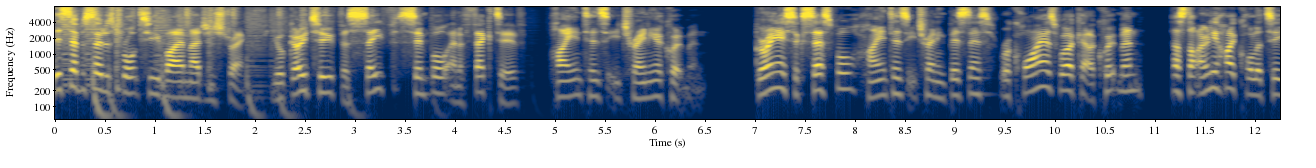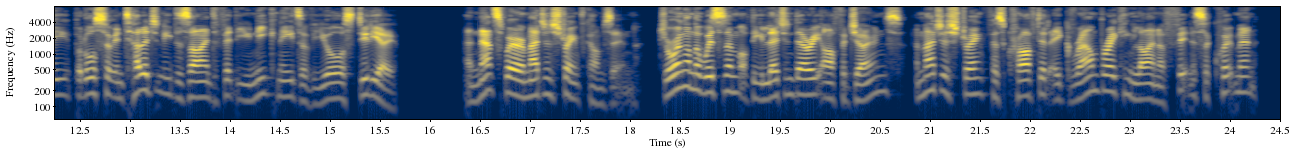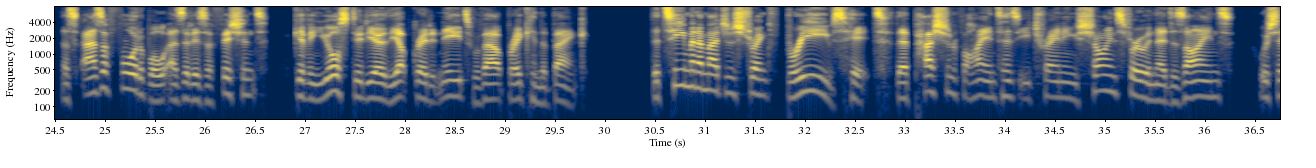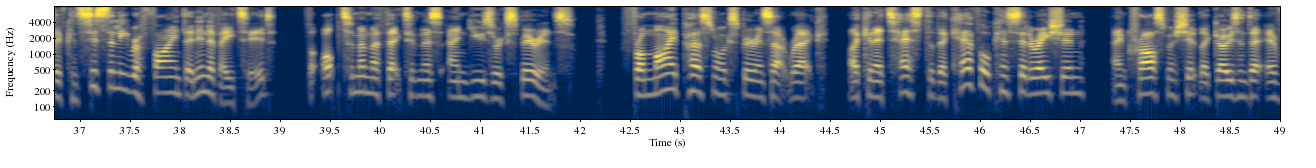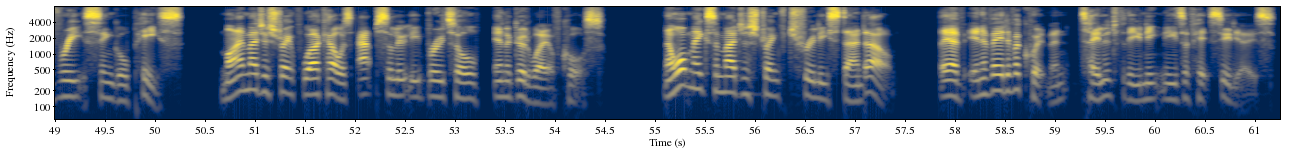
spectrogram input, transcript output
This episode is brought to you by Imagine Strength, your go to for safe, simple, and effective high intensity training equipment. Growing a successful high intensity training business requires workout equipment that's not only high quality, but also intelligently designed to fit the unique needs of your studio. And that's where Imagine Strength comes in. Drawing on the wisdom of the legendary Arthur Jones, Imagine Strength has crafted a groundbreaking line of fitness equipment that's as affordable as it is efficient, giving your studio the upgrade it needs without breaking the bank. The team at Imagine Strength breathes HIT. Their passion for high intensity training shines through in their designs, which they've consistently refined and innovated for optimum effectiveness and user experience. From my personal experience at Rec, I can attest to the careful consideration and craftsmanship that goes into every single piece. My Imagine Strength workout was absolutely brutal, in a good way, of course. Now, what makes Imagine Strength truly stand out? They have innovative equipment tailored for the unique needs of HIT studios,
